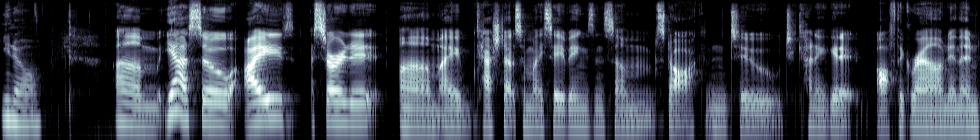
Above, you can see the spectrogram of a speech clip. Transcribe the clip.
you know, Um, yeah, so I started it. Um, I cashed out some of my savings and some stock and to to kind of get it off the ground, and then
